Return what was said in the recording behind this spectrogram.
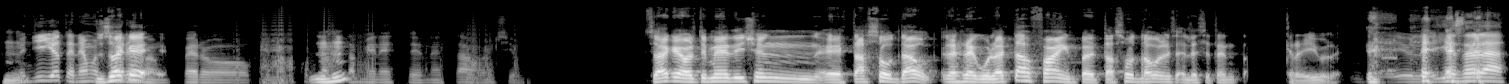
Benji y yo tenemos el pero queríamos comprar también este en esta versión. O sea que Ultimate Edition está sold out. El regular está fine, pero está sold out el de 70. Increíble. Increíble. Y, esa es la,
